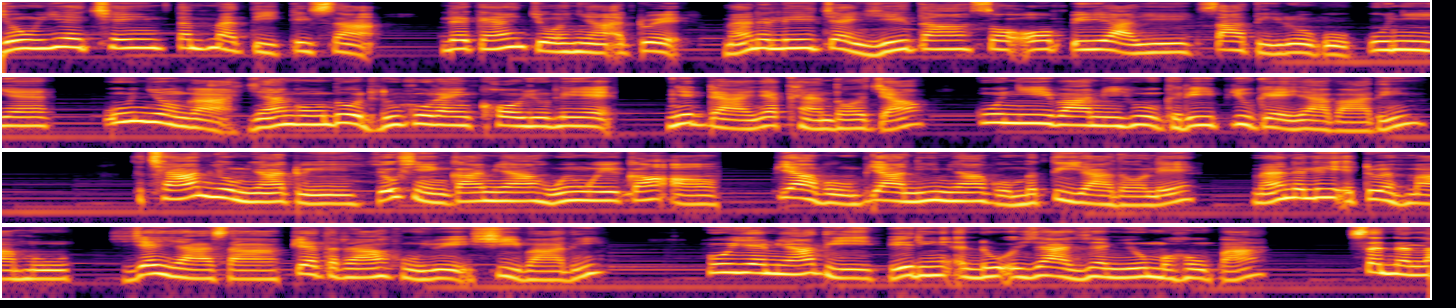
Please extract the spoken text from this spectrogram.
ယုံရဲ့ချင်းသတ်မှတ်သည့်ကိစ္စလက်ကမ်းကြော်ညာအတွက်မန္တလေးကျိုက်ရေးသားစော်ဩပေးရရေးစသည်တို့ကိုကူညီရန်ဦးညွန့်ကရန်ကုန်သို့လူကိုယ်တိုင်ခေါ်ယူလျက်မေတ္တာရက်ခံသောကြောင့်ကူညီပါမည်ဟုကြေပြုခဲ့ရပါသည်အခြားမြို့များတွင်ရုပ်ရှင်ကားများဝင်ငွေကောင်းအောင်ပြပုံပြနည်းများကိုမသိရတော့လဲမန္တလေးအတွက်မှမူရက်ရာစာပြက်တရားဟူ၍ရှိပါသည်ဟိုရက်များသည်ဘေးဒင်းအလိုအရရက်မျိုးမဟုတ်ပါ12လ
